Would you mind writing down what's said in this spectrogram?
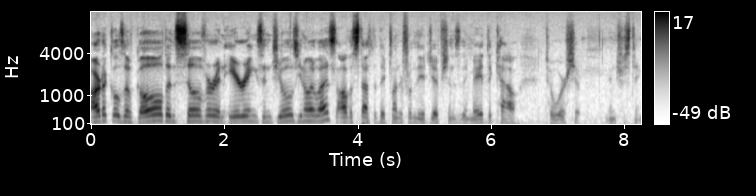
articles of gold and silver and earrings and jewels. You know what it was? All the stuff that they plundered from the Egyptians. They made the cow to worship. Interesting.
